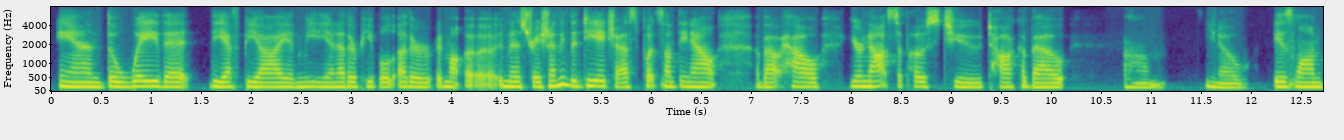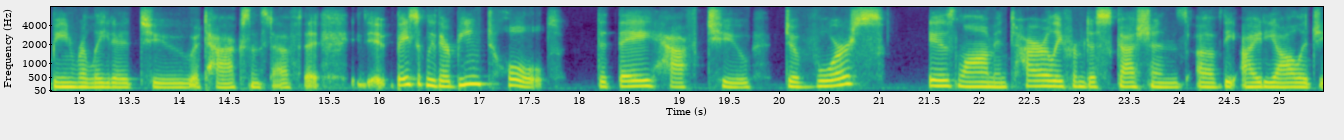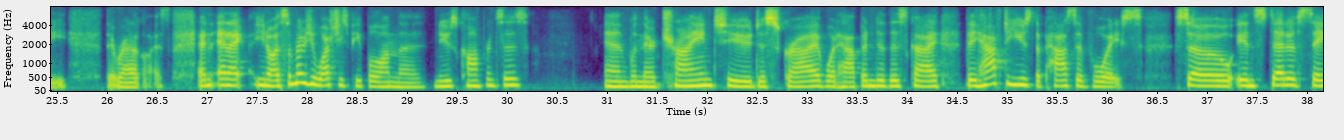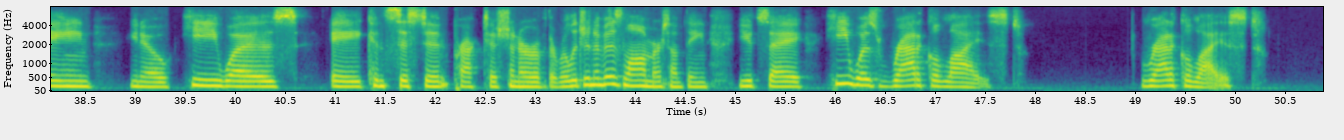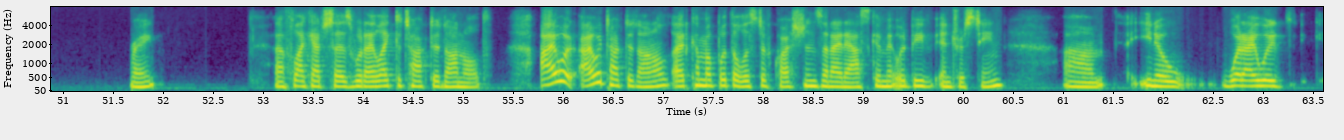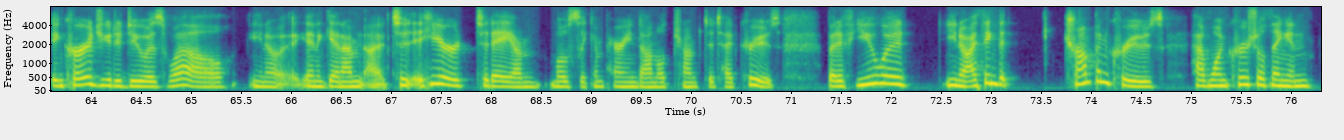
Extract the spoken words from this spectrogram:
and the way that the FBI and media and other people, other uh, administration, I think the DHS put something out about how you're not supposed to talk about, um, you know, Islam being related to attacks and stuff. That it, basically they're being told that they have to divorce Islam entirely from discussions of the ideology that radicalized. And and I, you know, sometimes you watch these people on the news conferences, And when they're trying to describe what happened to this guy, they have to use the passive voice. So instead of saying, you know, he was a consistent practitioner of the religion of Islam or something, you'd say he was radicalized. Radicalized. Right? Uh, Flycatch says, "Would I like to talk to Donald?" I would. I would talk to Donald. I'd come up with a list of questions and I'd ask him. It would be interesting. Um, you know what I would encourage you to do as well. You know, and again, I'm uh, to here today. I'm mostly comparing Donald Trump to Ted Cruz, but if you would, you know, I think that Trump and Cruz have one crucial thing in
